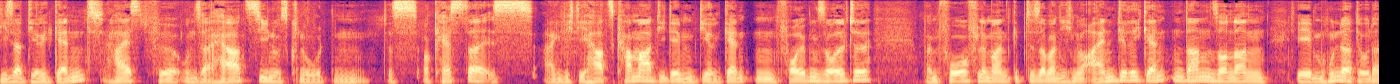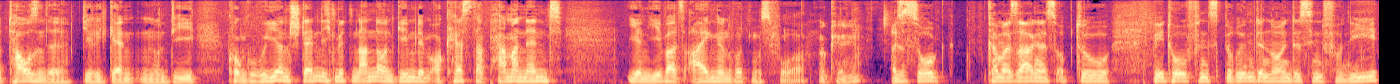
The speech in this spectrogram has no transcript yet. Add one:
Dieser Dirigent heißt für unser Herz Sinusknoten. Das Orchester ist eigentlich die Herzkammer, die dem Dirigenten folgen sollte. Beim Vorflimmern gibt es aber nicht nur einen Dirigenten dann, sondern eben hunderte oder tausende Dirigenten und die konkurrieren ständig miteinander und geben dem Orchester permanent ihren jeweils eigenen Rhythmus vor. Okay. Also so kann man sagen, als ob du Beethovens berühmte neunte Sinfonie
